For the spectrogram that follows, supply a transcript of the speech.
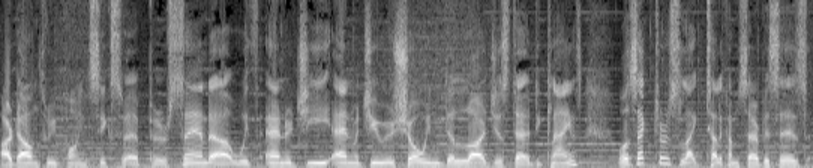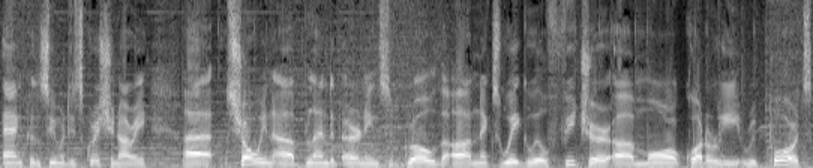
are down 3.6%, uh, with energy and materials showing the largest uh, declines, while sectors like telecom services and consumer discretionary uh, showing uh, blended earnings growth. Uh, next week will feature uh, more quarterly reports,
